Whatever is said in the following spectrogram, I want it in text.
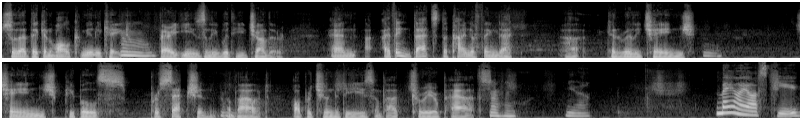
so that they can all communicate mm. very easily with each other. And I think that's the kind of thing that uh, can really change mm. change people's perception mm. about opportunities, about career paths. Mm-hmm. Yeah. May I ask you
